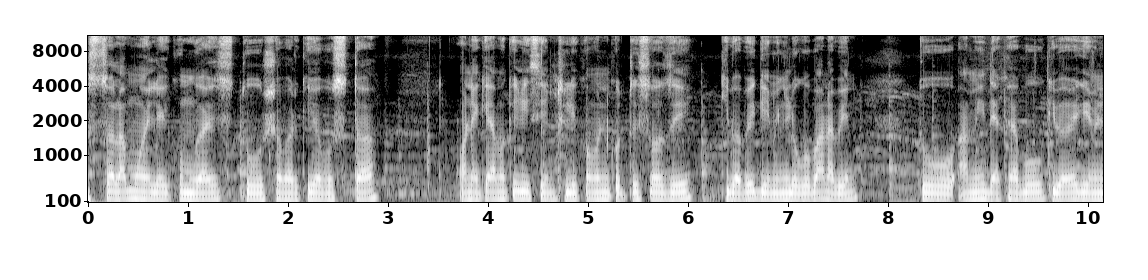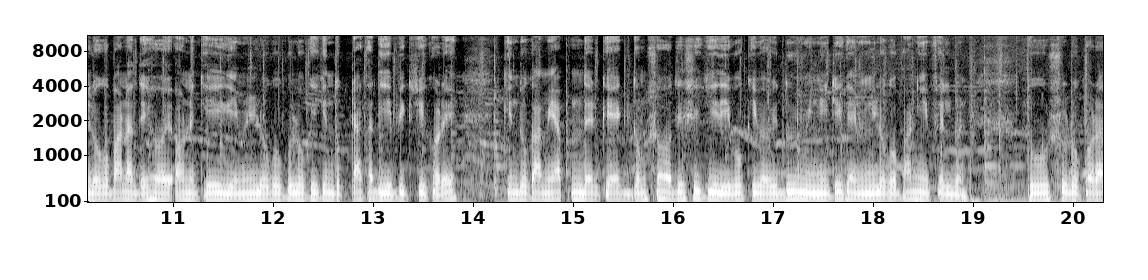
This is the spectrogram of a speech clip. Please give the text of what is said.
আসসালামু আলাইকুম গাইস তো সবার কি অবস্থা? অনেকে আমাকে রিসেন্টলি কমেন্ট করতেছো যে, কীভাবে গেমিং লোগো বানাবেন? তো আমি দেখাবো কীভাবে গেমিং লোগো বানাতে হয়। অনেকে এই গেমিং লোগোগুলোকে কিন্তু টাকা দিয়ে বিক্রি করে। কিন্তু আমি আপনাদেরকে একদম সহজে শিখিয়ে দিব কীভাবে দুই মিনিটে গেমিং লোগো বানিয়ে ফেলবেন। তো শুরু করা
